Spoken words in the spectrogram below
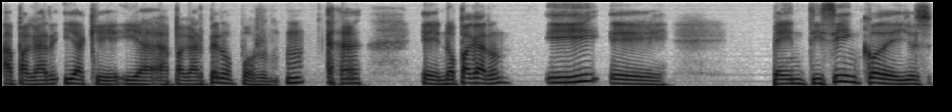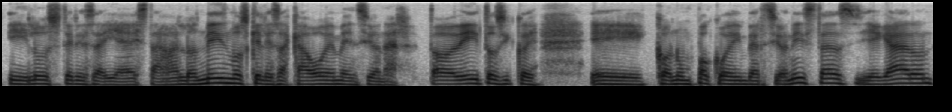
a pagar y a que y a, pagar, pero por mm, eh, no pagaron y eh, 25 de ellos ilustres ahí estaban, los mismos que les acabo de mencionar, toditos y eh, con un poco de inversionistas llegaron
